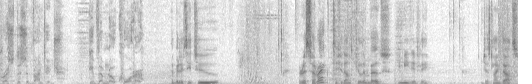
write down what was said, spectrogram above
Press this advantage. Give them no quarter. ability to resurrect if you don't kill them both immediately. Just like that.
